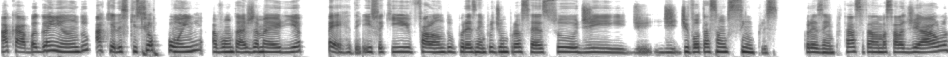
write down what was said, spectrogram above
acaba ganhando aqueles que se opõem à vontade da maioria perdem. Isso aqui falando, por exemplo, de um processo de, de, de, de votação simples por exemplo, tá? Você está numa sala de aula,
